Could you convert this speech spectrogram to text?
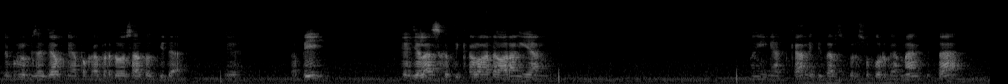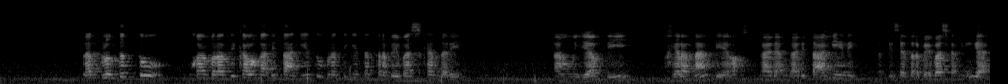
Kita belum bisa jawab nih apakah berdosa atau tidak. Ya. Tapi yang jelas ketika kalau ada orang yang mengingatkan ya kita harus bersyukur karena kita dan belum tentu bukan berarti kalau nggak ditagih itu berarti kita terbebaskan dari tanggung jawab di akhirat nanti ya Mas. nggak ada nggak ditagih nih berarti saya terbebaskan enggak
